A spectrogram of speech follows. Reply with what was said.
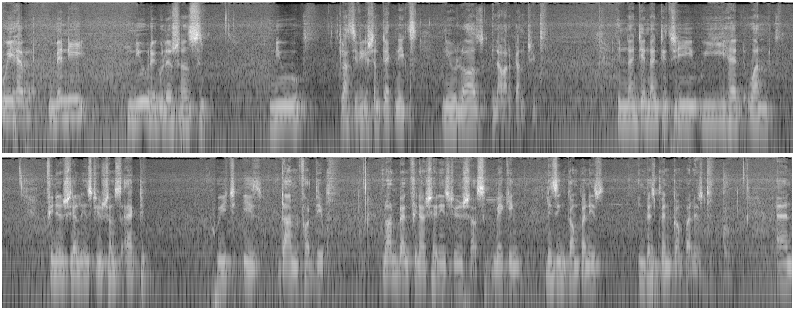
We have many new regulations, new classification techniques, new laws in our country. In 1993, we had one Financial Institutions Act, which is done for the non-bank financial institutions, making leasing companies, investment companies. And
